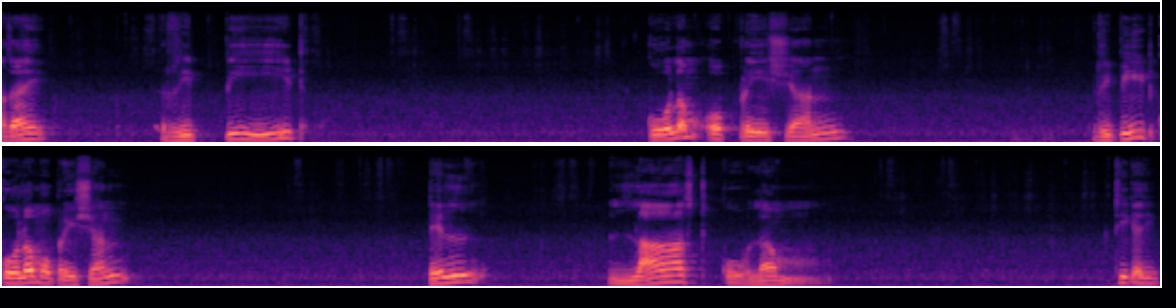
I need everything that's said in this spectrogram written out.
आ जाए। Repeat column operation repeat column operation till last column. ठीक है जी?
